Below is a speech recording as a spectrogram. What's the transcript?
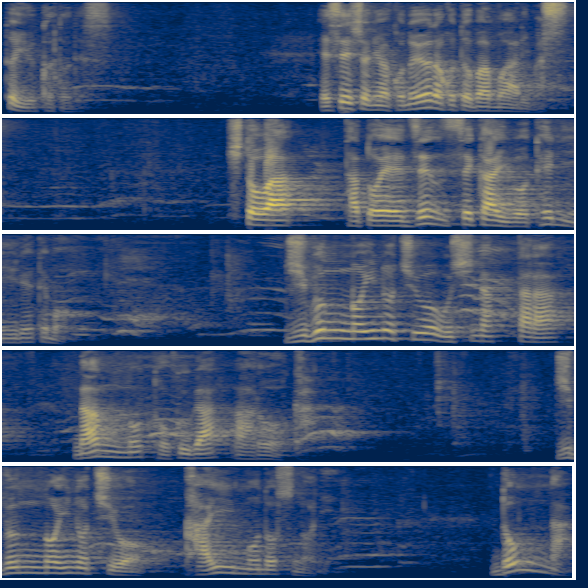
ということです。聖書にはこのような言葉もあります。人はたとえ全世界を手に入れても自分の命を失ったら何の得があろうか。自分の命を買い戻すのにどんな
